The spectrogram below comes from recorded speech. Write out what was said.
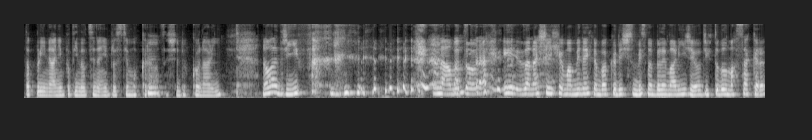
ta plína ani po té noci není prostě mokrá, hmm. což je dokonalý. No ale dřív Známe to strach. i za našich maminek, nebo když my jsme byli malí, že jo, dřív to byl masakr.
